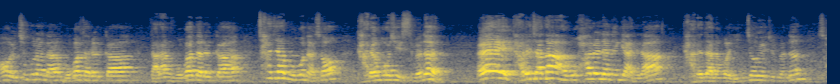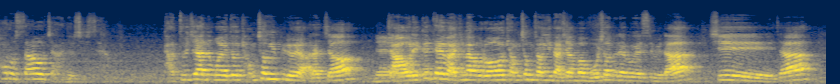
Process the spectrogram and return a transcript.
어, 이 친구랑 나랑 뭐가 다를까? 나랑 뭐가 다를까? 찾아보고 나서 다른 것이 있으면은 에이 다르잖아 하고 화를 내는 게 아니라 다르다는 걸 인정해주면은 서로 싸우지 않을 수 있어요. 다투지 않는 거에도 경청이 필요해요. 알았죠? 네. 자, 우리 끝에 마지막으로 경청 정의 다시 한번 모션을 해보겠습니다. 시작.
